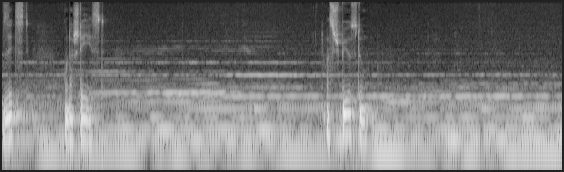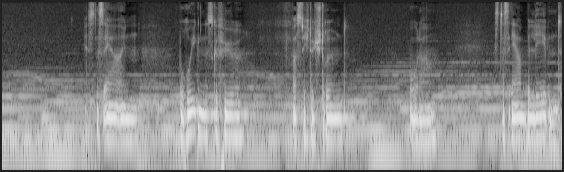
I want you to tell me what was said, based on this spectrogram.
sitzt oder stehst? Was spürst du? Ist es eher ein beruhigendes Gefühl, was dich durchströmt? Oder ist das eher belebend?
